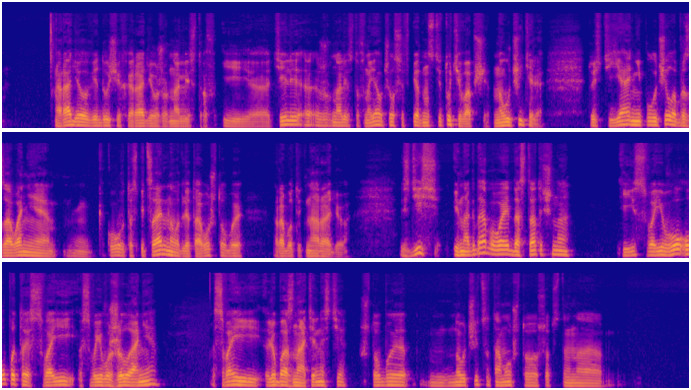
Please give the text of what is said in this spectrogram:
радиоведущих, и радиожурналистов, и э, тележурналистов, но я учился в пединституте вообще, на учителя. То есть я не получил образования какого-то специального для того, чтобы работать на радио. Здесь иногда бывает достаточно и своего опыта, своей, своего желания, своей любознательности, чтобы научиться тому, что, собственно,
